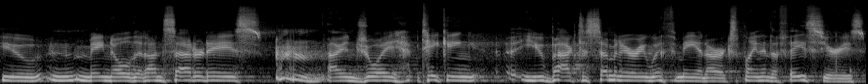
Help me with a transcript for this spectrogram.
You may know that on Saturdays, I enjoy taking you back to seminary with me in our Explaining the Faith series.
